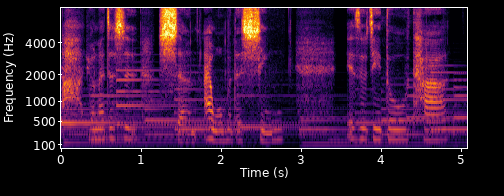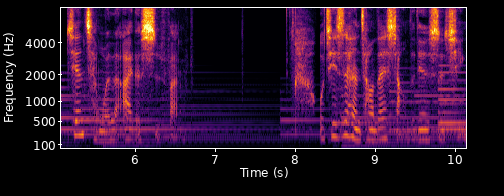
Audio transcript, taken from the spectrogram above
啊，原来这是神爱我们的心。耶稣基督他。先成为了爱的示范。我其实很常在想这件事情，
